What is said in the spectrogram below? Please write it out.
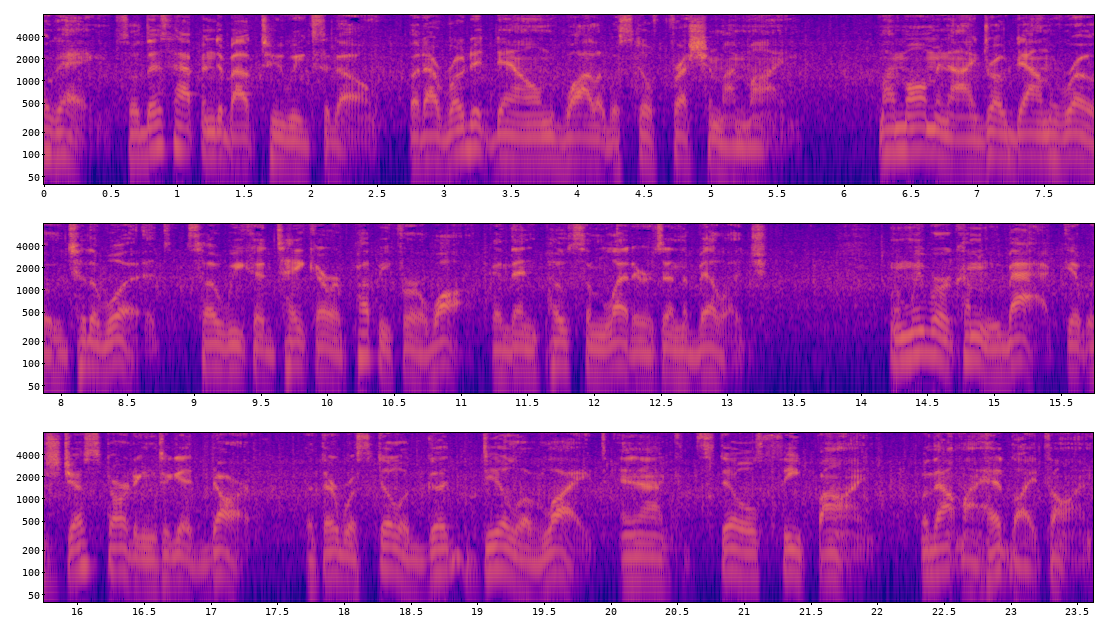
Okay, so this happened about two weeks ago, but I wrote it down while it was still fresh in my mind. My mom and I drove down the road to the woods so we could take our puppy for a walk and then post some letters in the village. When we were coming back, it was just starting to get dark, but there was still a good deal of light and I could still see fine without my headlights on.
